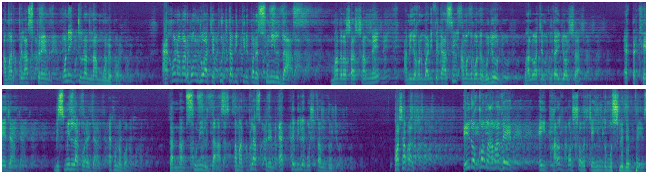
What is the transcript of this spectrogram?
আমার ক্লাস ফ্রেন্ড অনেক জনের নাম মনে পড়ে। এখন আমার বন্ধু আছে, ফুচকা বিক্রি করে সুনীল দাস। মাদ্রাসার সামনে আমি যখন বাড়ি থেকে আসি, আমাকে বলে, হুজুর ভালো আছেন? কোথায় জলসা? একটা খেয়ে যান। বিসমিল্লা করে যান। এখনও বলে। তার নাম সুনীল দাস। আমার ক্লাস ফ্রেন্ড। এক টেবিলে বসতাম দুজন। পাশাপাশি এইরকম আমাদের এই ভারতবর্ষ হচ্ছে হিন্দু মুসলিমের দেশ।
